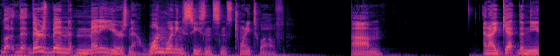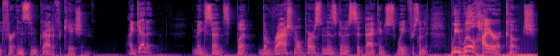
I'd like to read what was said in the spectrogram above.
Look, th- there's been many years now, one winning season since 2012. Um, and I get the need for instant gratification. I get it. It makes sense. But the rational person is going to sit back and just wait for something. We will hire a coach.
